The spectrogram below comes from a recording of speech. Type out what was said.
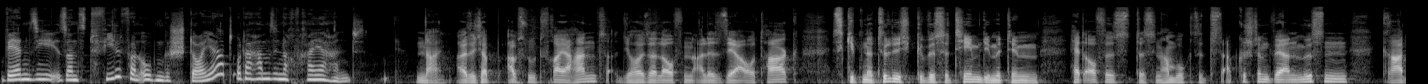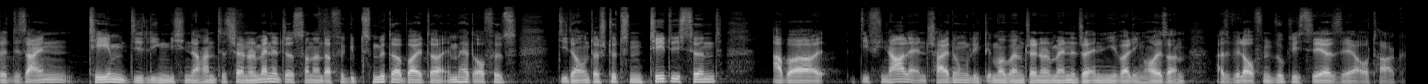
Werden Sie sonst viel von oben gesteuert oder haben Sie noch freie Hand? Nein, also ich habe absolut freie Hand. Die Häuser laufen alle sehr autark. Es gibt natürlich gewisse Themen, die mit dem Head Office, das in Hamburg sitzt, abgestimmt werden müssen. Gerade Design-Themen, die liegen nicht in der Hand des General Managers, sondern dafür gibt es Mitarbeiter im Head Office, die da unterstützend tätig sind. Aber die finale Entscheidung liegt immer beim General Manager in den jeweiligen Häusern. Also wir laufen wirklich sehr, sehr autark.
